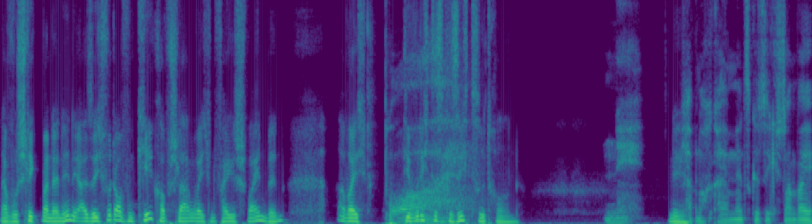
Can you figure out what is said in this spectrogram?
Na, wo schlägt man denn hin? Also ich würde auf den Kehlkopf schlagen, weil ich ein feiges Schwein bin. Aber ich, dir würde ich das Gesicht zutrauen. Nee. nee. Ich habe noch keinem ins Gesicht geschlagen, weil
